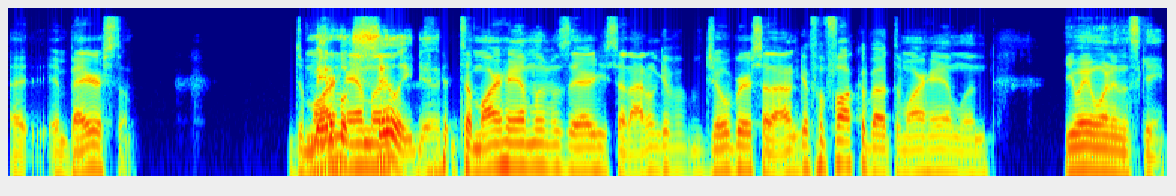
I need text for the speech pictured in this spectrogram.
Uh, embarrassed them. Damar Hamlin, silly, dude. Damar Hamlin was there. He said, "I don't give." a Joe Brr said, "I don't give a fuck about Damar Hamlin. You ain't winning this game."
